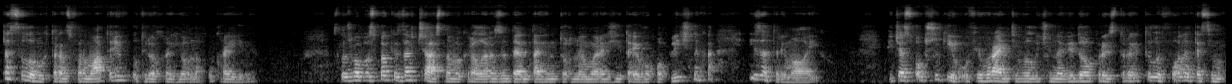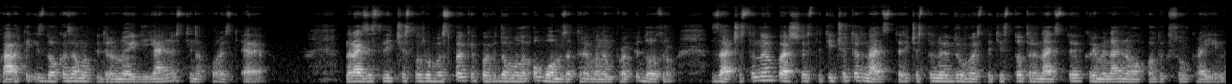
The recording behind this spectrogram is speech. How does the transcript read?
та силових трансформаторів у трьох регіонах України. Служба безпеки завчасно викрила резидента агентурної мережі та його поплічника і затримала їх. Під час обшуків у фігурантів вилучено відеопристрої, телефони та сім-карти із доказами підривної діяльності на користь РФ. Наразі слідчі служби безпеки повідомили обом затриманим про підозру за частиною 1 статті 14, частиною 2 статті 113 Кримінального кодексу України,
